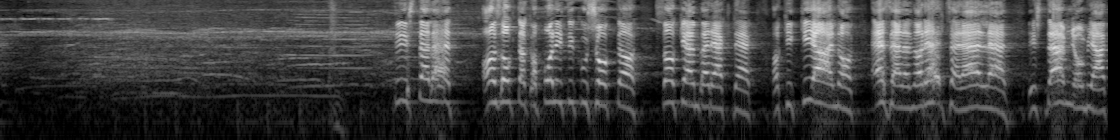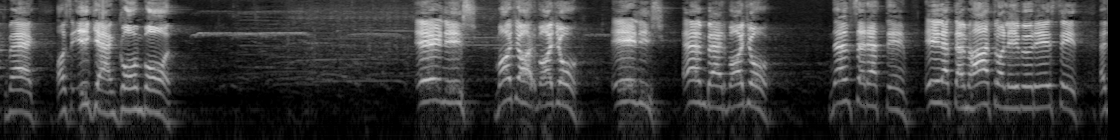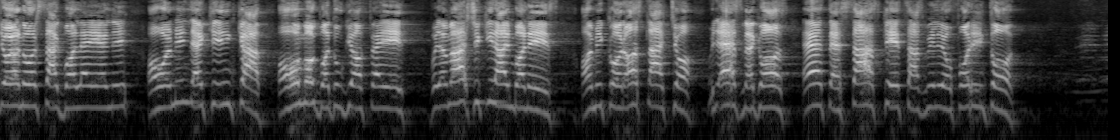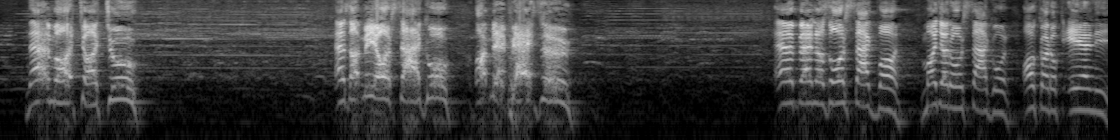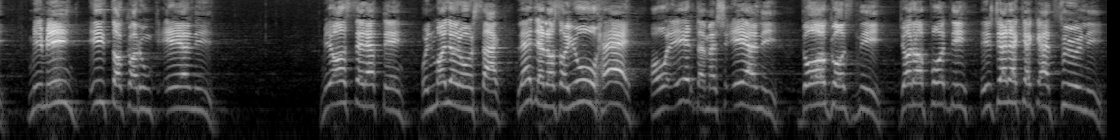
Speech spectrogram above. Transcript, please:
Tisztelet azoknak a politikusoknak, szakembereknek, akik kiállnak ez ellen a rendszer ellen, és nem nyomják meg az igen gombot. Én is magyar vagyok, én is ember vagyok. Nem szeretném életem hátralévő részét egy olyan országban leélni, ahol mindenki inkább a homokba dugja a fejét, vagy a másik irányba néz, amikor azt látja, hogy ez meg az eltesz 100-200 millió forintot. Nem adhatjuk! Ez a mi országunk, a mi pénzünk! Ebben az országban, Magyarországon akarok élni. Mi mind itt akarunk élni. Mi azt szeretnénk, hogy Magyarország legyen az a jó hely, ahol érdemes élni, dolgozni, gyarapodni és gyerekeket szülni.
